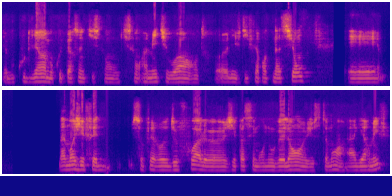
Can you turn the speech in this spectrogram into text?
il y a beaucoup de liens, beaucoup de personnes qui sont, qui sont amies, tu vois, entre les différentes nations. Et bah, moi, j'ai fait, sauf faire deux fois, j'ai passé mon nouvel an justement à Garmisch.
